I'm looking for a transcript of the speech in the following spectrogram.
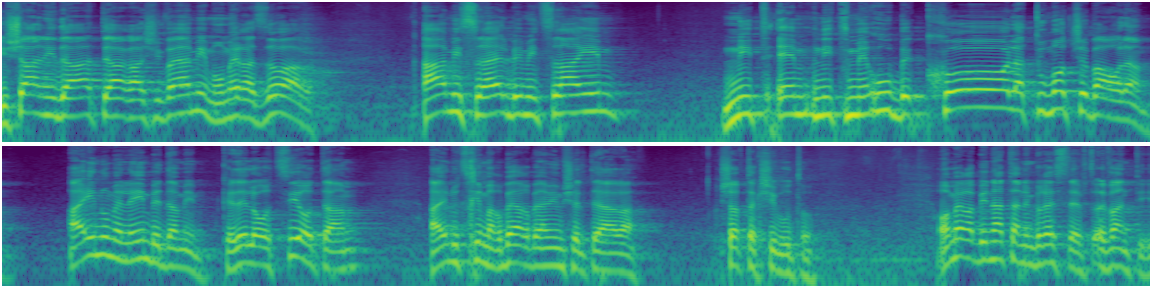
אישה נידה, טהרה, שבעה ימים. אומר הזוהר, עם ישראל במצרים נטמעו בכל הטומאות שבעולם. היינו מלאים בדמים. כדי להוציא אותם, היינו צריכים הרבה הרבה ימים של טהרה. עכשיו תקשיבו טוב. אומר רבי נתן מברסלב, הבנתי.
